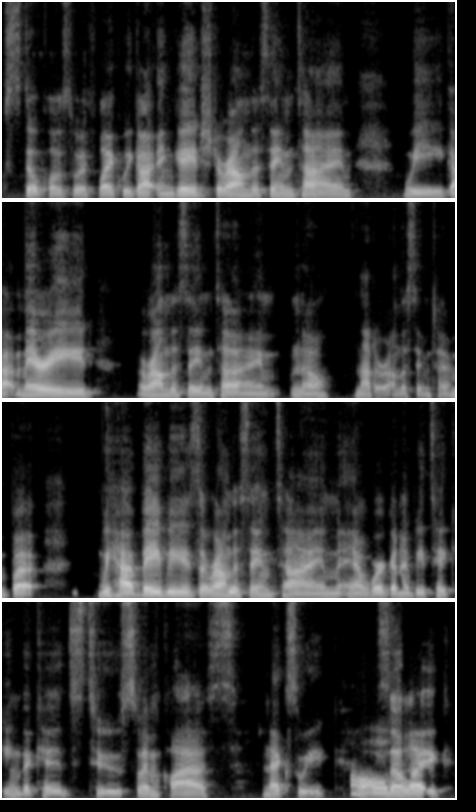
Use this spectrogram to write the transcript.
still close with. Like, we got engaged around the same time, we got married around the same time. No, not around the same time, but we had babies around the same time, and we're going to be taking the kids to swim class next week. Oh, so like,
